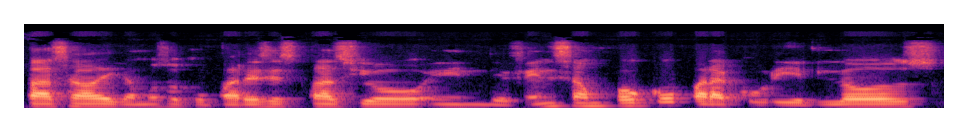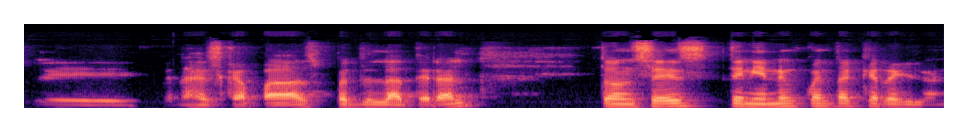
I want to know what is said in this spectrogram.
pasa, digamos, ocupar ese espacio en defensa un poco para cubrir los, eh, las escapadas pues, del lateral. Entonces, teniendo en cuenta que Reguilón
